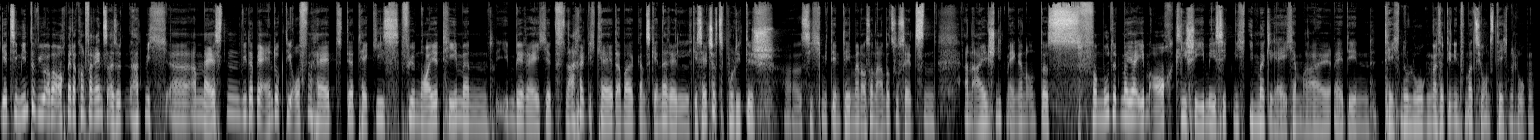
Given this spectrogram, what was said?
jetzt im Interview, aber auch bei der Konferenz, also hat mich äh, am meisten wieder beeindruckt die Offenheit der Techies für neue Themen im Bereich jetzt Nachhaltigkeit, aber ganz generell gesellschaftspolitisch äh, sich mit den Themen auseinanderzusetzen auseinanderzusetzen an allen Schnittmengen. Und das vermutet man ja eben auch klischeemäßig nicht immer gleich einmal bei den Technologen, also den Informationstechnologen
